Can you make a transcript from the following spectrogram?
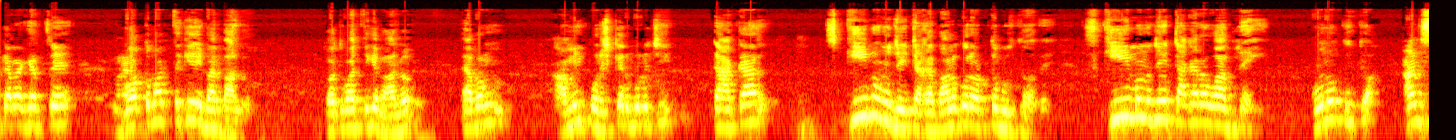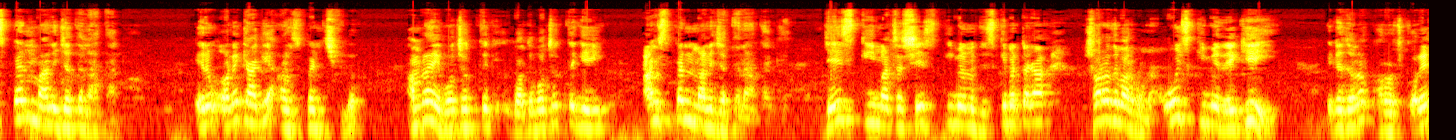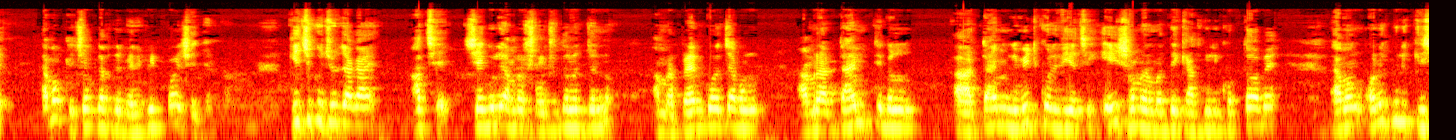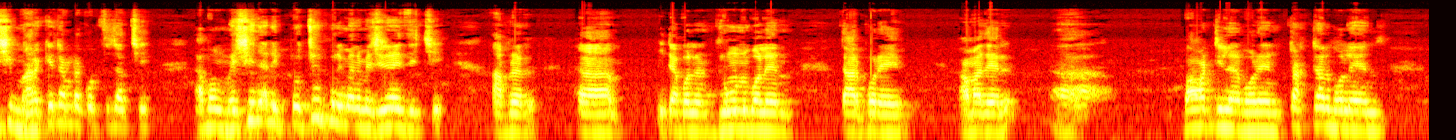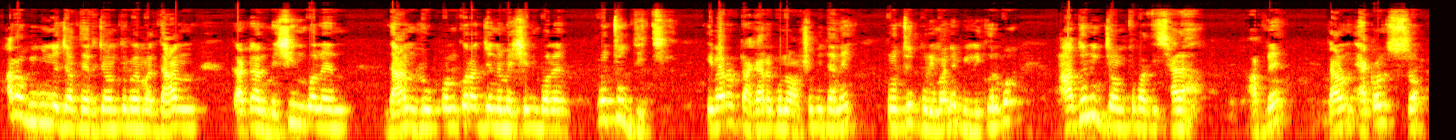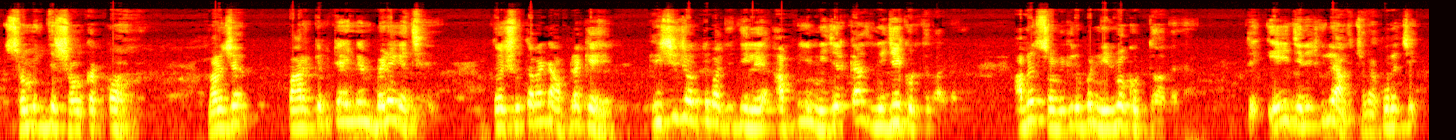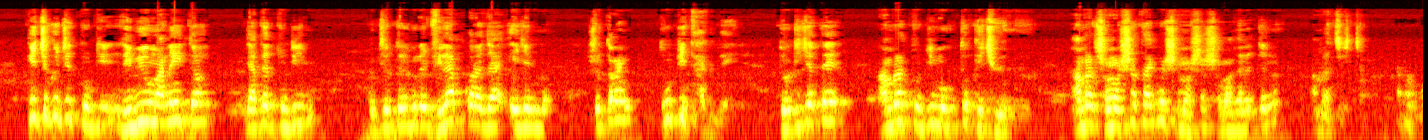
করার ক্ষেত্রে গতবার থেকে এবার ভালো। গতবার থেকে ভালো এবং আমি পরিষ্কার বলেছি, টাকার স্কিম অনুযায়ী টাকা, ভালো করে অর্থ বুঝতে হবে। স্কিম অনুযায়ী টাকার অভাব নেই। কোনো কিন্তু আনস্পেন্ড মানি যাতে না থাকে। এর অনেক আগে আনস্পেন্ড ছিল। আমরা এবছর থেকে, গত বছর থেকেই আনস্পেন্ড মানি যাতে না থাকে। যে স্কিম আছে, সেই স্কিমের মধ্যে স্কিমের টাকা সরাতে পারব না। ওই স্কিমে রেখেই এটা যেন খরচ করে এবং কৃষকদের যে বেনিফিট পায় সেই জন্য। কিছু কিছু জায়গায় আছে, সেগুলি আমরা সংশোধনের জন্য আমরা প্ল্যান করেছি এবং আমরা টাইম টেবিল টাইম লিমিট করে দিয়েছি। এই সময়ের মধ্যে কাজগুলি করতে হবে এবং অনেকগুলি কৃষি মার্কেট আমরা করতে যাচ্ছি এবং মেশিনারি প্রচুর পরিমাণে মেশিনারি দিচ্ছি। আপনার এটা বলেন ড্রোন বলেন, তারপরে আমাদের পাওয়ার টিলার বলেন ট্রাক্টর বলেন আরও বিভিন্ন জাতের যন্ত্র ধান কাটার মেশিন বলেন, ধান রোপণ করার জন্য মেশিন বলেন, প্রচুর দিচ্ছি। এবারও টাকার কোনো অসুবিধা নেই, প্রচুর পরিমাণে বিলি করব। আধুনিক যন্ত্রপাতি ছাড়া আপনি, কারণ এখন শ্রমিকদের সংখ্যা কম। মানুষের পার ক্যাপিটা ইনকাম বেড়ে গেছে। তো সুতরাং আপনাকে কৃষি যন্ত্রপাতি দিলে আপনি নিজের কাজ নিজেই করতে পারবেন আপনার শ্রমিকের উপর নির্ভর করতে হবে না। তো এই জিনিসগুলি আলোচনা করেছি। কিছু কিছু ত্রুটি রিভিউ মানেই তো যাতে ত্রুটি, ত্রুটিগুলি ফিল আপ করা যায়, এই জন্য। সুতরাং ত্রুটি থাকবে। ত্রুটি যাতে আমরা ত্রুটি মুক্ত কিছুই আমরা সমস্যা থাকবে, সমস্যার সমাধানের জন্য আমরা চেষ্টা করব।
